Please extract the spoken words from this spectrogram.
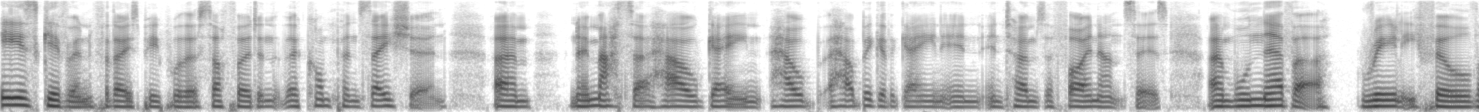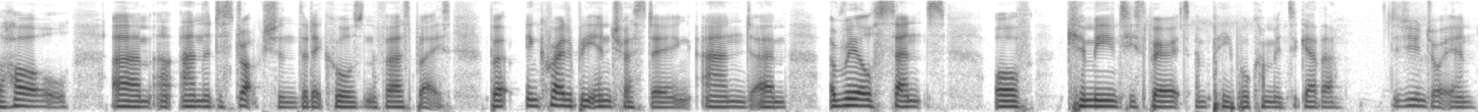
is given for those people that suffered and that the compensation, um, no matter how gain, how, how big of the gain in, in terms of finances, um, will never really fill the hole um, and the destruction that it caused in the first place. But incredibly interesting and um, a real sense of community spirit and people coming together. Did you enjoy it, Ian?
